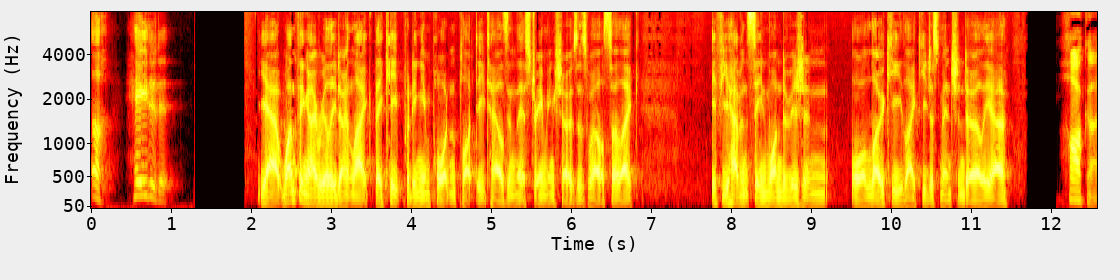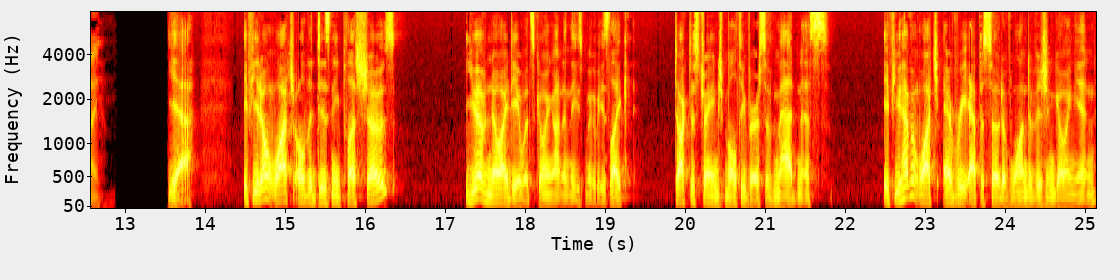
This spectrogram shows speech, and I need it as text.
ugh, hated it. Yeah, one thing I really don't like, they keep putting important plot details in their streaming shows as well. So, like, if you haven't seen WandaVision or Loki, like you just mentioned earlier, Hawkeye. yeah, if you don't watch all the Disney Plus shows, you have no idea what's going on in these movies. Like Doctor Strange Multiverse of Madness. If you haven't watched every episode of WandaVision going in,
